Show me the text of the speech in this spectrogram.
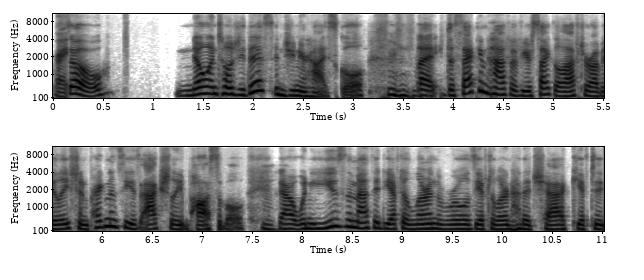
Right. So no one told you this in junior high school, but the second half of your cycle after ovulation, pregnancy is actually impossible. Mhm. Now, when you use the method, you have to learn the rules. You have to learn how to check. You have to,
